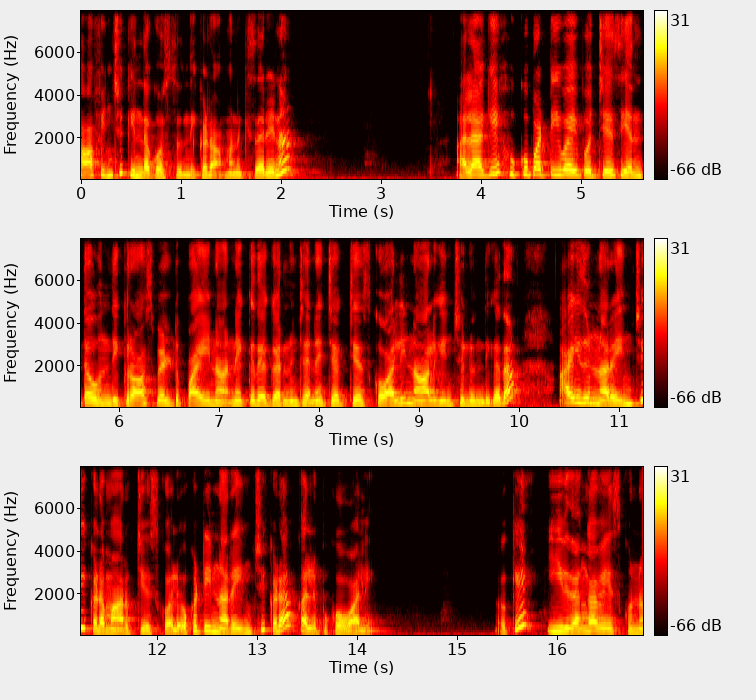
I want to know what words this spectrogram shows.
హాఫ్ ఇంచు కిందకు వస్తుంది ఇక్కడ మనకి సరేనా? అలాగే హుక్కు పట్టీ వైపు వచ్చేసి ఎంత ఉంది క్రాస్ బెల్ట్ పైన నెక్ దగ్గర నుంచి అనేది చెక్ చేసుకోవాలి. నాలుగు ఇంచులు ఉంది కదా. ఐదున్నర ఇంచు ఇక్కడ మార్క్ చేసుకోవాలి. ఒకటిన్నర ఇంచు ఇక్కడ కలుపుకోవాలి. ఓకే? ఈ విధంగా వేసుకున్న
